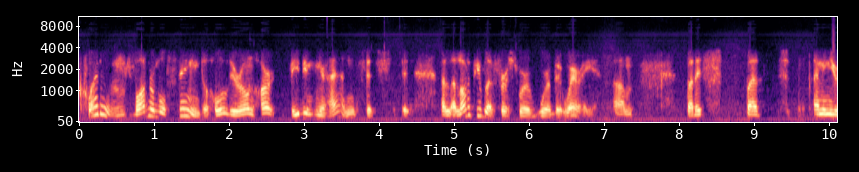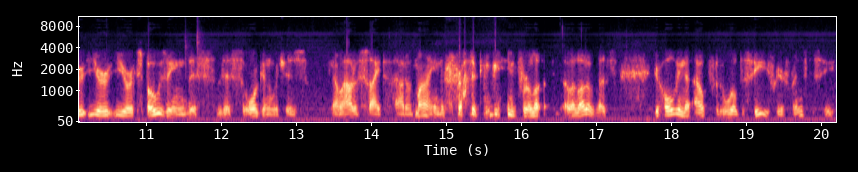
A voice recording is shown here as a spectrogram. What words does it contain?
quite a vulnerable thing to hold your own heart beating in your hands. It's it, a, a lot of people at first were were a bit wary, um, but it's but I mean you're you're you're exposing this this organ which is you know out of sight, out of mind, rather convenient for a lot a lot of us. You're holding it out for the world to see, for your friends to see.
